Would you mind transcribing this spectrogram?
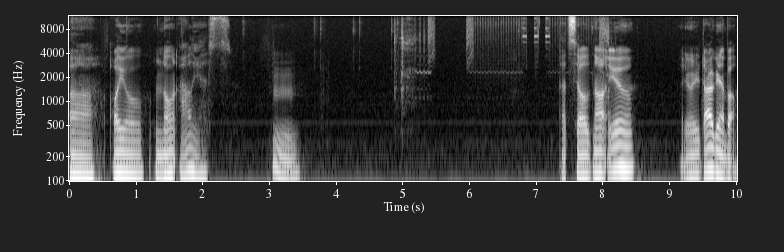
uh, oil known alias. Hmm. That's still not you. What are you talking about?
